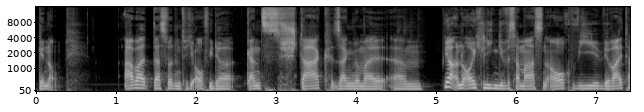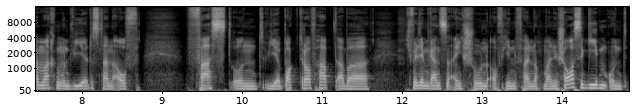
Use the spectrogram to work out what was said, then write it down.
Genau. Aber das wird natürlich auch wieder ganz stark, sagen wir mal, ähm, ja, an euch liegen gewissermaßen auch, wie wir weitermachen und wie ihr das dann auffasst und wie ihr Bock drauf habt. Aber ich will dem Ganzen eigentlich schon auf jeden Fall nochmal eine Chance geben und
